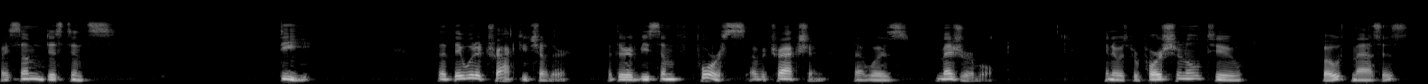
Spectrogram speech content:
by some distance d, that they would attract each other that there would be some force of attraction that was measurable. And it was proportional to both masses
